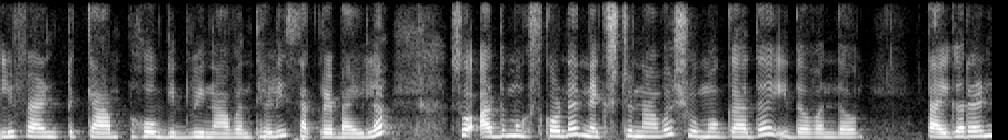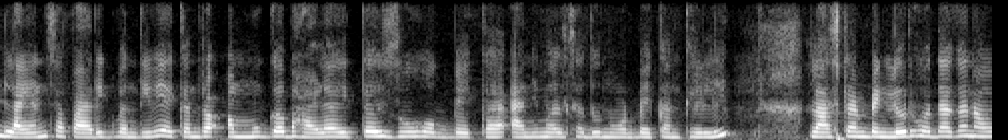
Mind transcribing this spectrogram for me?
ಎಲಿಫ್ಯಾಂಟ್ ಕ್ಯಾಂಪ್ ಹೋಗಿದ್ವಿ ನಾವು ಹೇಳಿ ಸಕ್ಕರೆ ಬಾಯಿಲ ಸೊ ಅದು ಮುಗಿಸ್ಕೊಂಡು ನೆಕ್ಸ್ಟ್ ನಾವು ಶಿವಮೊಗ್ಗದ ಇದು ಒಂದು ಟೈಗರ್ ಆ್ಯಂಡ್ ಲಯನ್ ಸಫಾರಿಗೆ ಬಂದೀವಿ. ಯಾಕಂದ್ರೆ ಅಮ್ಮುಗ ಭಾಳ ಐತೆ ಝೂ ಹೋಗ್ಬೇಕು ಆ್ಯನಿಮಲ್ಸ್ ಅದು ನೋಡ್ಬೇಕಂತ ಹೇಳಿ ಲಾಸ್ಟ್ ಟೈಮ್ ಬೆಂಗಳೂರು ಹೋದಾಗ ನಾವು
